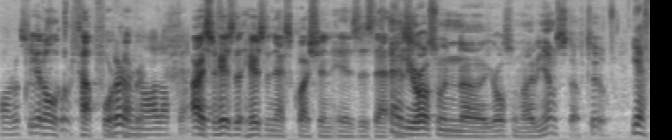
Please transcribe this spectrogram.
Oracle. So you get all the top 4 We're covered. all of them. All right, yes. so here's the here's the next question: Is is that? And you're also in uh, you're also in IBM stuff too. Yes,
